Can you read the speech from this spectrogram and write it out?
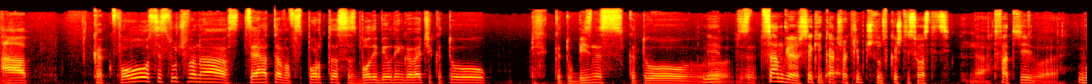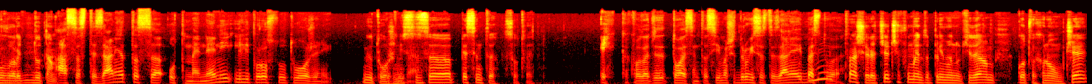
А какво се случва на сцената в спорта с бодибилдинга вече като, като бизнес, като... Ми, сам гледаш, всеки качва клипчето от вкъщи с ластици. Да, Това ти това е. говори до там. А състезанията са отменени или просто отложени? И отложени са за песента, съответно. Е, какво значи? То есента си имаше други състезания и без това. Това ще рече, че в момента, примерно, ти давам, готвех едно момче,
